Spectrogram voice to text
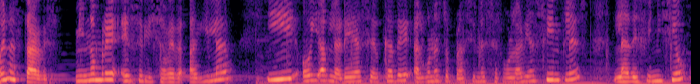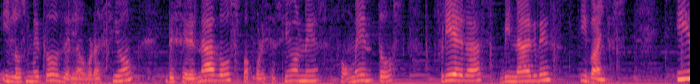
Buenas tardes, mi nombre es Elizabeth Aguilar y hoy hablaré acerca de algunas preparaciones herbolarias simples, la definición y los métodos de elaboración de serenados, vaporizaciones, fomentos, friegas, vinagres y baños. Y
